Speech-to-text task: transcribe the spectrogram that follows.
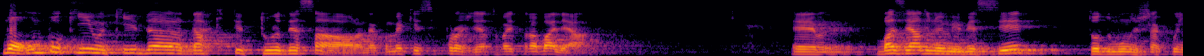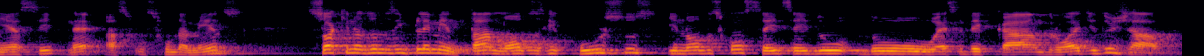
Bom, um pouquinho aqui da, da arquitetura dessa aula, né? como é que esse projeto vai trabalhar. É, baseado no MVC, todo mundo já conhece né, os fundamentos, só que nós vamos implementar novos recursos e novos conceitos aí do, do SDK Android e do Java.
